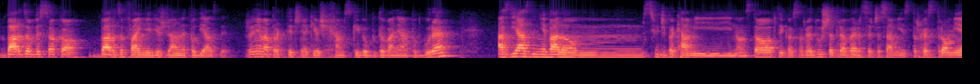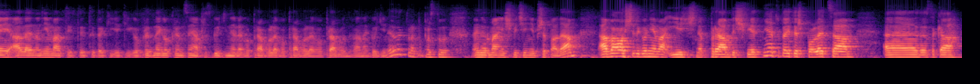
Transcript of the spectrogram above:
bardzo wysoko, bardzo fajnie wjeżdżalne podjazdy. Że nie ma praktycznie jakiegoś chamskiego butowania pod górę, a zjazdy nie walą switchbackami non-stop, tylko są trochę dłuższe trawersy, czasami jest trochę stromiej, ale no nie ma tych, tych, tych takiego wrednego kręcenia przez godzinę lewo, prawo, lewo, prawo, lewo, prawo, dwa na godzinę, za którą po prostu najnormalniej w świecie nie przepadam. A w Aoście tego nie ma i jeździć naprawdę świetnie. Tutaj też polecam, e, to jest taka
